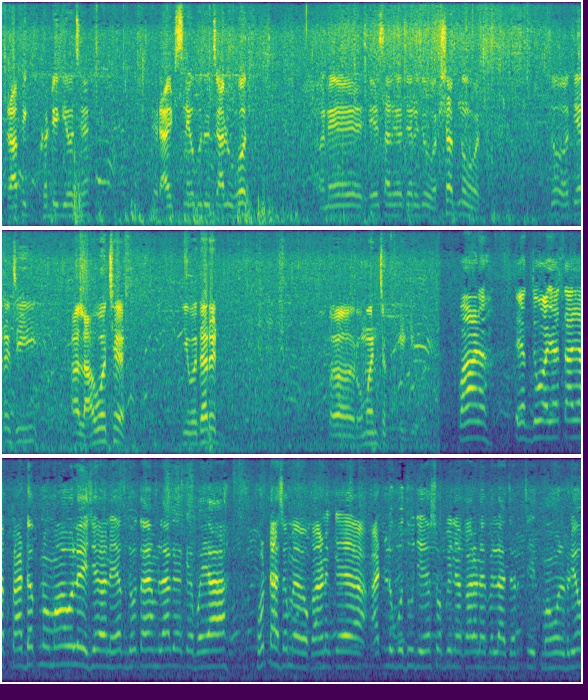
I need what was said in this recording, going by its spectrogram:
ટ્રાફિક ઘટી ગયો છે. રાઇડ્સ ને એવું બધું ચાલુ હોત અને એ સાથે અત્યારે જો વરસાદ ન હોત, તો અત્યારે જે આ લાહવો છે, એ વધારે રોમાંચક થઈ ગયો. પણ એક જોવા જતા એક કાઢકનો માહોલ છે અને એક જોતા એમ લાગે કે ભાઈ આ ખોટા સમયો, કારણ કે આટલું બધું જે એસઓપીના કારણે પહેલાં ચર્ચિત માહોલ રહ્યો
